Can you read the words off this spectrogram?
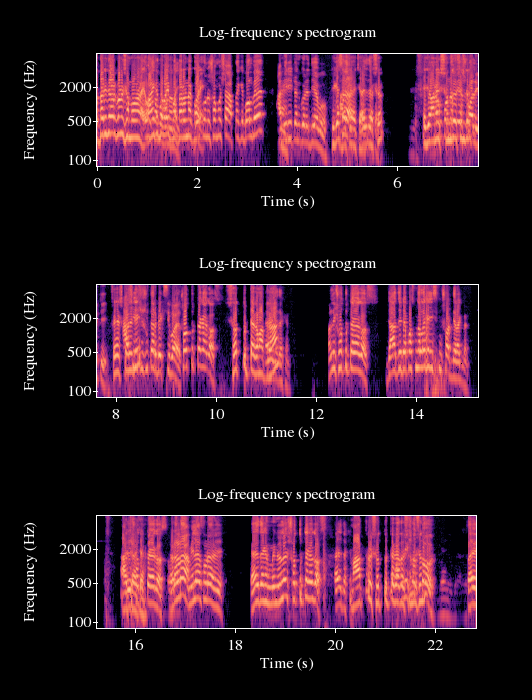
প্রতারিত হওয়ার কোনো সম্ভাবনা নাই। অনেকে তো ভাই প্রতারণা করে। কোনো সমস্যা আপনাকে বলবে আমি রিটার্ন করে দিয়ে ঠিক আছে? এই যে দেখেন। এই যে অনেক সুন্দর সুন্দর কোয়ালিটি ফ্রেশ কোয়ালিটি সুতার বেক্সি বয়েল 70 টাকা গজ। সত্তর টাকা মাত্র এই দেখেন। অনলি 70 টাকা গজ। যা যেটা পছন্দ লাগে স্ক্রিনশট দিয়ে রাখবেন। 70 টাকা গজ। এটা না মিলা এই দেখেন মিলে 70 টাকা গজ। এই দেখেন। মাত্র সত্তর টাকা তো Only সুন্দর সুন্দর 70 তাই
